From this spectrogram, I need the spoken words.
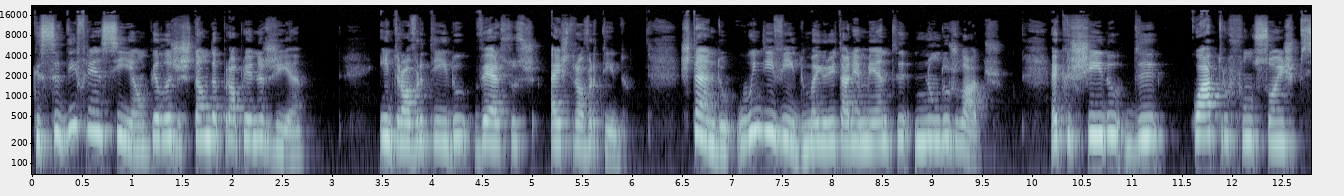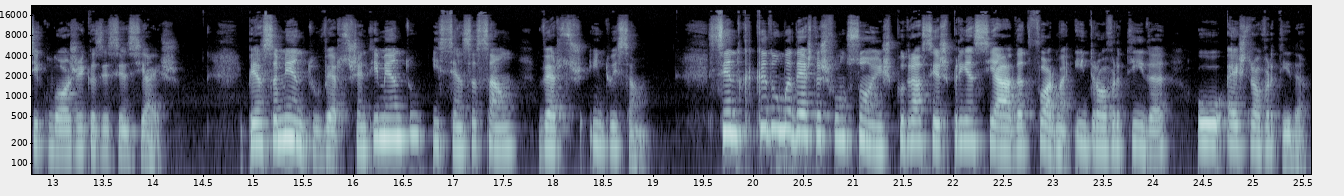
que se diferenciam pela gestão da própria energia: introvertido versus extrovertido, estando o indivíduo maioritariamente num dos lados, acrescido de quatro funções psicológicas essenciais: pensamento versus sentimento e sensação versus intuição. Sendo que cada uma destas funções poderá ser experienciada de forma introvertida ou extrovertida.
